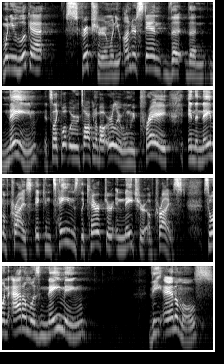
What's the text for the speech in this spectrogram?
when you look at scripture and when you understand the, the name, it's like what we were talking about earlier. When we pray in the name of Christ, it contains the character and nature of Christ. So when Adam was naming the animals,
